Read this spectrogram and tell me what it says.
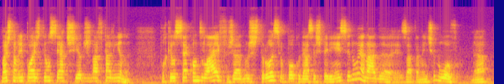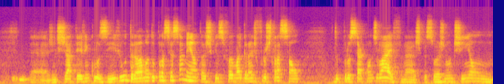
mas também pode ter um certo cheiro de naftalina. Porque o Second Life já nos trouxe um pouco dessa experiência e não é nada exatamente novo. Né? É, a gente já teve, inclusive, o drama do processamento. Acho que isso foi uma grande frustração para o Second Life. Né? As pessoas não tinham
